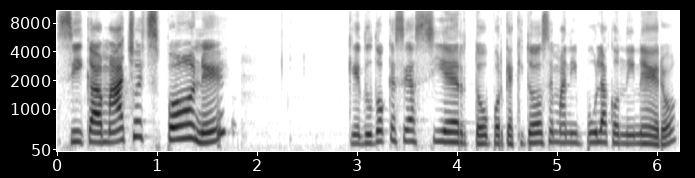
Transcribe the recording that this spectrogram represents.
Si Camacho expone, que dudo que sea cierto, porque aquí todo se manipula con dinero,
